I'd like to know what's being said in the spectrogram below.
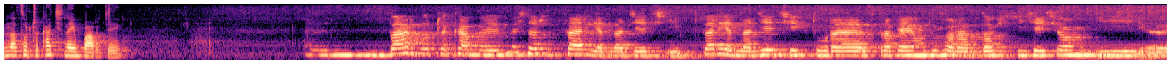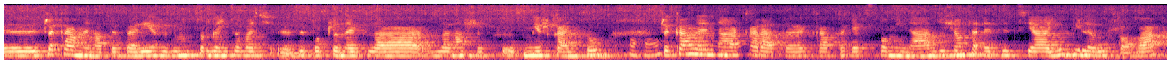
na co czekacie najbardziej? Bardzo czekamy, myślę, że ferie dla dzieci. Ferie dla dzieci, które sprawiają dużo radości dzieciom i y, czekamy na te ferie, żeby móc organizować y, wypoczynek dla, dla naszych mieszkańców. Aha. Czekamy na Karate tak jak wspominałam, dziesiąta edycja jubileuszowa.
